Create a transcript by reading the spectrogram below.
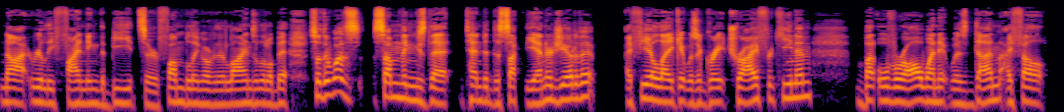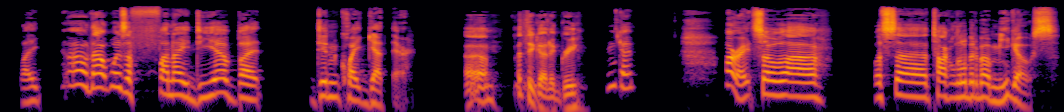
not really finding the beats or fumbling over their lines a little bit. So there was some things that tended to suck the energy out of it. I feel like it was a great try for Kenan, but overall when it was done, I felt like, oh, that was a fun idea, but didn't quite get there. Um, I think I'd agree. Okay. All right. So uh, let's uh, talk a little bit about Migos.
